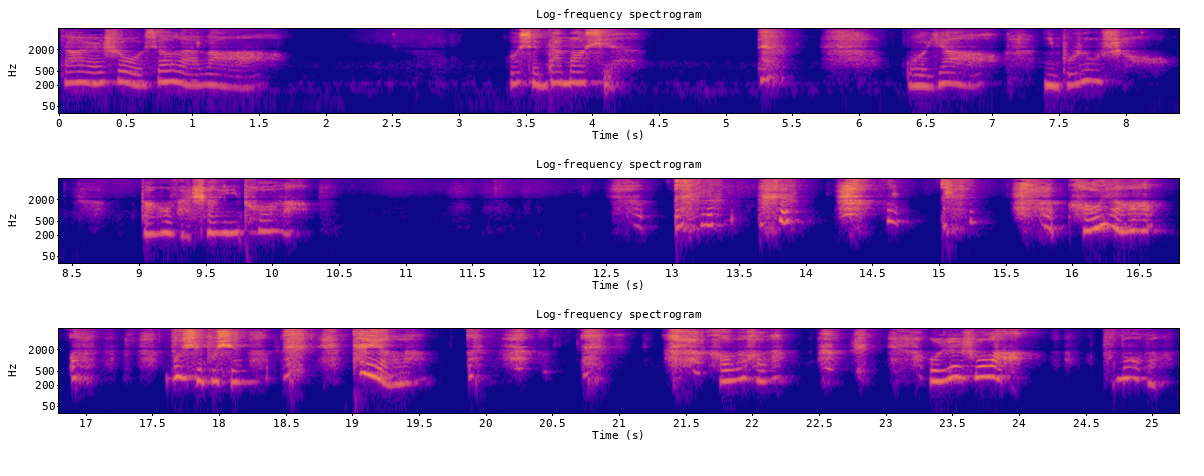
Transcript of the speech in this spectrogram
当然是我先来了，我选大冒险。我要你不用手，帮我把上衣脱了。好痒啊！不行不行，太痒了。好了好了，我认输了，不弄了。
